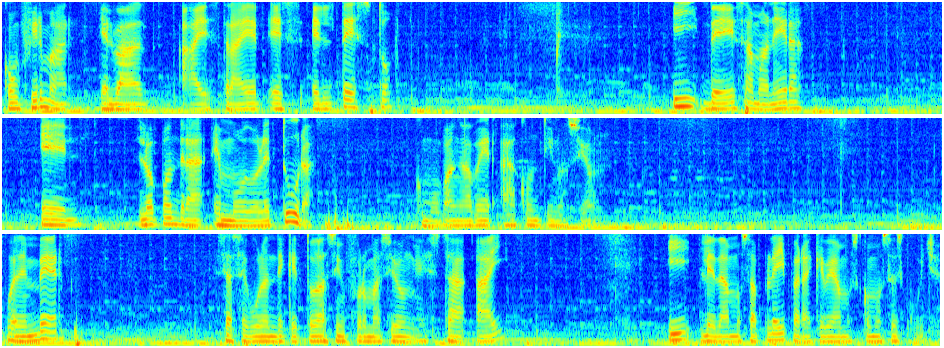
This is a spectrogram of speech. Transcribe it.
confirmar, él va a extraer es el texto y de esa manera él lo pondrá en modo lectura como van a ver a continuación. Pueden ver se aseguran de que toda su información está ahí y le damos a play para que veamos cómo se escucha.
